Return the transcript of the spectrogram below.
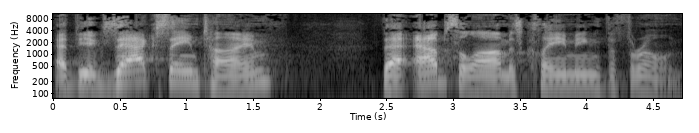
at the exact same time that Absalom is claiming the throne.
